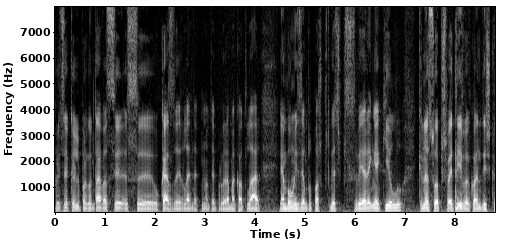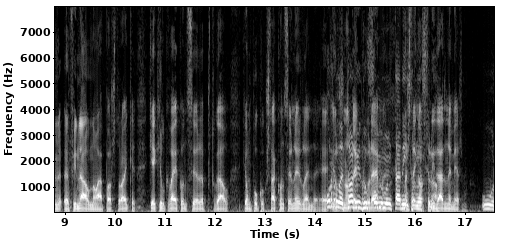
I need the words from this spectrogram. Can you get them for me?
Por isso é que eu lhe perguntava se, se, o caso da Irlanda, que não tem programa cautelar, é um bom exemplo para os portugueses perceberem aquilo que, na sua perspectiva, quando diz que afinal não há pós-troika, que é aquilo que vai acontecer a Portugal, que é um pouco o que está a acontecer na Irlanda. É, o relatório do Fundo Monetário mas Internacional. Mas tem austeridade na mesma. O,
